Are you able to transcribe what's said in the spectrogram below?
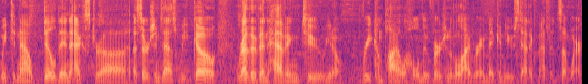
we can now build in extra assertions as we go rather than having to you know recompile a whole new version of the library and make a new static method somewhere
